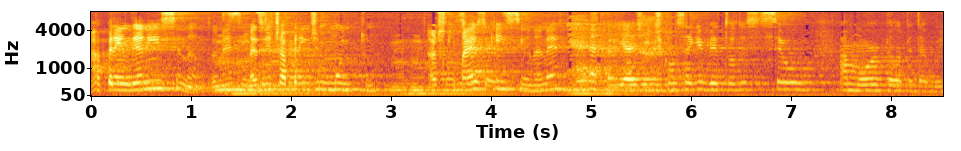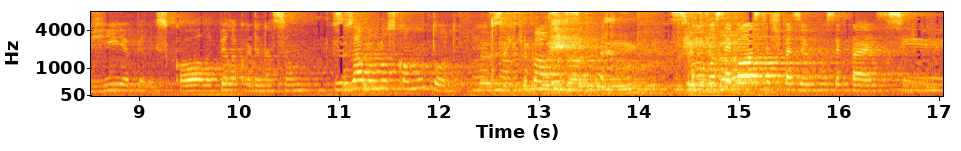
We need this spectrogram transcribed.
aprendendo e ensinando, né? Mas a gente aprende muito. Acho que mais do que ensina, né? E a gente consegue ver todo esse seu amor pela pedagogia, pela escola, pela coordenação e os alunos como um todo. Você que tenta bom. Como você gosta de fazer o que você faz. Sim.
